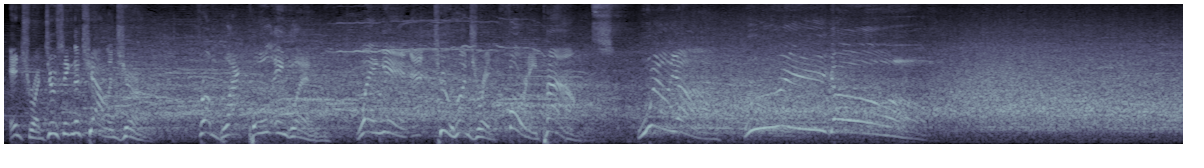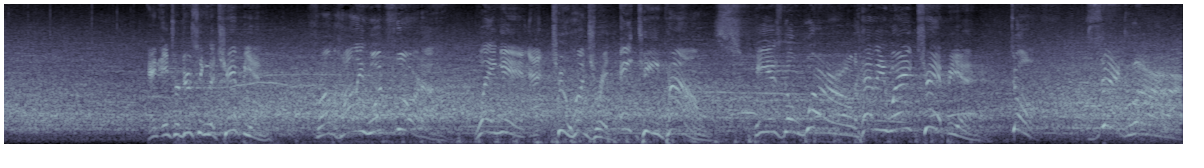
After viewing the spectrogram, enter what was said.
Introducing the challenger from Blackpool, England, weighing in at 240 pounds, William Regal. And introducing the champion from Hollywood, Florida, weighing in at 218 pounds, he is the World Heavyweight Champion, Dolph Ziggler.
